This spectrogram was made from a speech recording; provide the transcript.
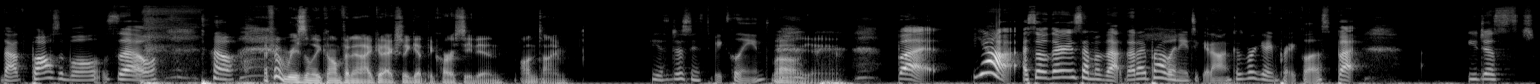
that's possible. So, so I feel reasonably confident I could actually get the car seat in on time. yes, it just needs to be cleaned. Well, yeah, yeah. But yeah, so there is some of that that I probably need to get on because we're getting pretty close. But you just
